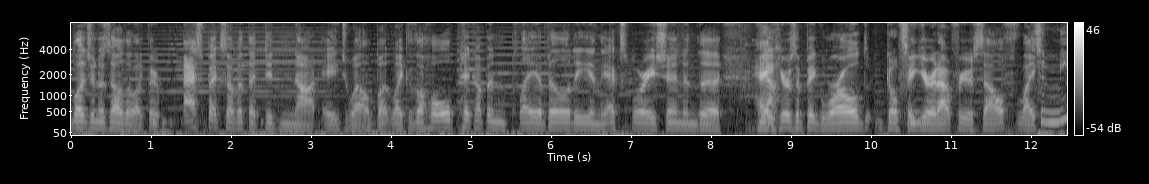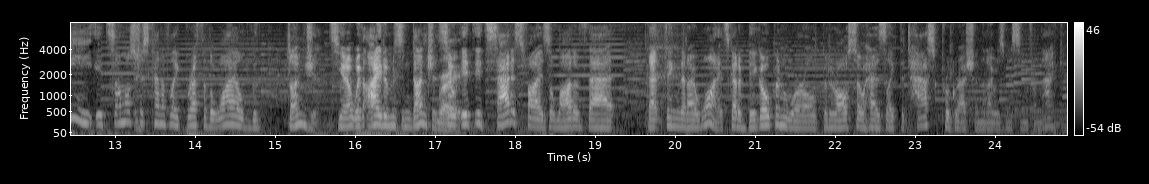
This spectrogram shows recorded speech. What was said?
Legend of Zelda, like there are aspects of it that did not age well, but like the whole pick up and playability and the exploration and the hey, Yeah. here's a big world, go figure it out for yourself. Like To me, it's almost just kind of like Breath of the Wild with dungeons, you know, with items and dungeons. So it, it satisfies a lot of that that thing that I want. It's got a big open world, but it also has like the task progression that I was missing from that game.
